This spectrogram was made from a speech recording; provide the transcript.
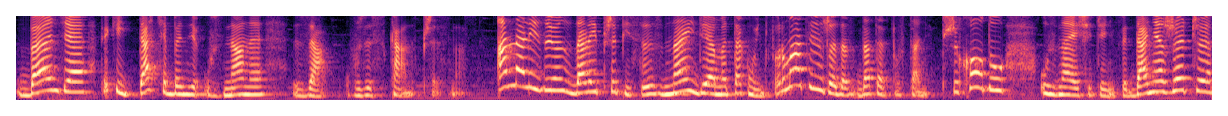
będzie, w jakiej dacie będzie uznany za uzyskany przez nas. Analizując dalej przepisy, znajdziemy taką informację, że da- datę powstania przychodu uznaje się dzień wydania rzeczy,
